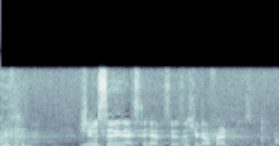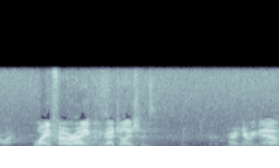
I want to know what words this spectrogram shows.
she was sitting next to him. So is this your girlfriend? Wife, Wife, all right. Congratulations. All right, here we go.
